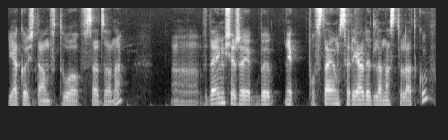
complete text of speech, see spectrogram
jakoś tam w tło wsadzone. Wydaje mi się, że jakby jak powstają seriale dla nastolatków,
